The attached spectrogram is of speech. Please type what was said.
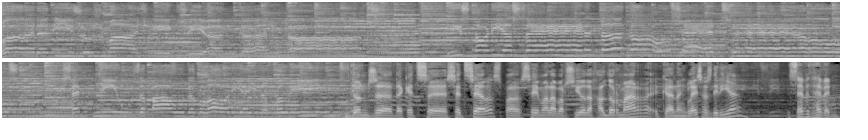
paradisos màgics i encantats. Història certa dels set cels, set nius de pau, de glòria i de feliç. Doncs eh, d'aquests eh, set cels, passem a la versió de Haldor Mar, que en anglès es diria Seventh Heaven.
